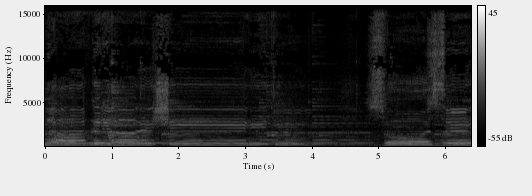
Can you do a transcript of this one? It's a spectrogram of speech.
neapgręšyti. so soon.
